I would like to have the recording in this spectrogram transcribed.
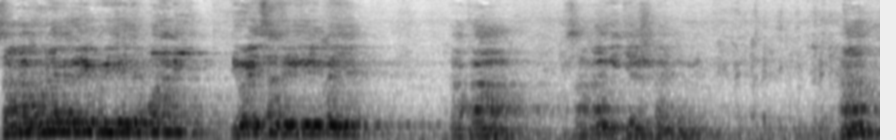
सांगा कुणाच्या घरी विजयच्या पोराने दिवाळी साजरी केली पाहिजे? काका सांगा की ज्येष्ठ काय तुम्ही. हा?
